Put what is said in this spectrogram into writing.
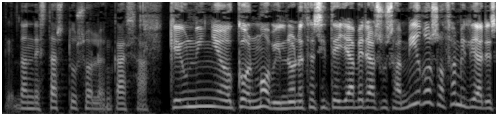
donde estás tú solo en casa. Que un niño con móvil no necesite ya ver a sus amigos o familiares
